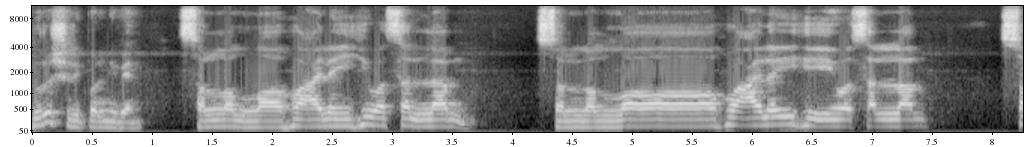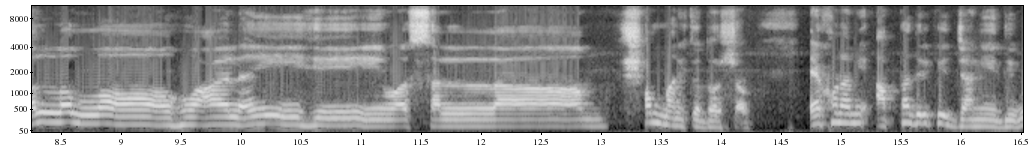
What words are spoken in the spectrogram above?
দুরুশরী করে নেবেন। সাল্লাল্লাহু আলাইহি ওয়াসাল্লাম, সাল্লাল্লাহু আলাইহি ওয়াসাল্লাম, সাল্লাল্লাহু আলাইহি ওয়াসাল্লাম। সম্মানিত দর্শক, এখন আমি আপনাদেরকে জানিয়ে দিব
